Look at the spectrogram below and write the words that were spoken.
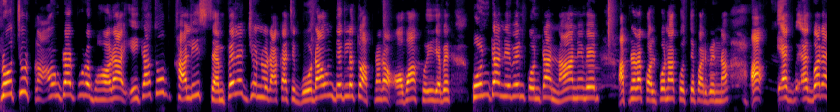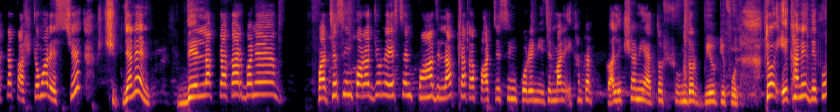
প্রচুর কাউন্টার পুরো ভরা। এটা তো খালি স্যাম্পেলের জন্য রাখা আছে। গোডাউন দেখলে তো আপনারা অবাক হয়ে যাবেন, কোনটা নেবেন, কোনটা না নেবেন। আপনারা কল্পনা করতে পারবেন না। এক- একবার একটা কাস্টমার এসছে জানেন? দেড় লাখ টাকার মানে পারচেসিং করার জন্য এসছেন, পাঁচ লাখ টাকা পারচেসিং করে নিয়েছেন। মানে এখানকার কালেকশনই এত সুন্দর বিউটিফুল তো এখানে দেখুন,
